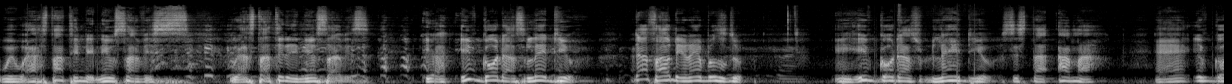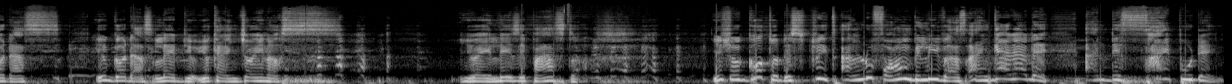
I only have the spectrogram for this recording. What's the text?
We are starting a new service. We are starting a new service. If God has led you, that's how the rebels do. If God has led you, Sister Anna, eh, if God has if God has led you, you can join us. You are a lazy pastor. You should go to the street and look for unbelievers and gather them and disciple them.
